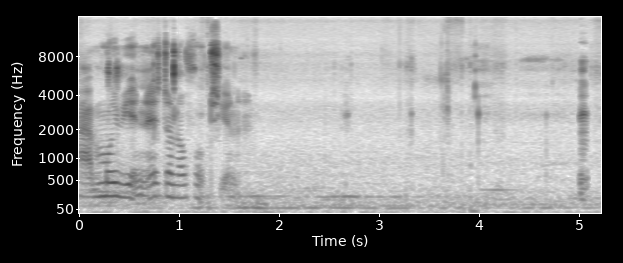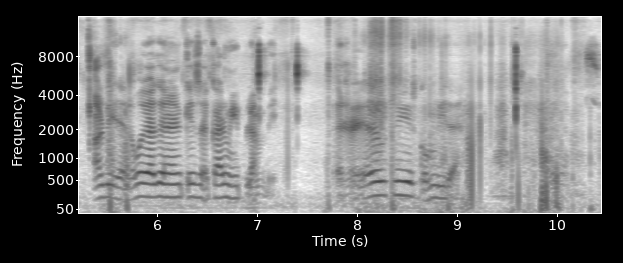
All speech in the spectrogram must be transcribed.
Ah, muy bien, esto no funciona. Olvídalo, voy a tener que sacar mi plan B. En realidad vida. Veamos.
